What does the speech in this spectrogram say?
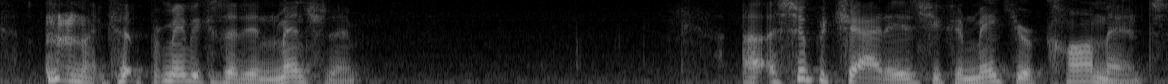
Maybe because I didn't mention it. Uh, a super chat is you can make your comment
